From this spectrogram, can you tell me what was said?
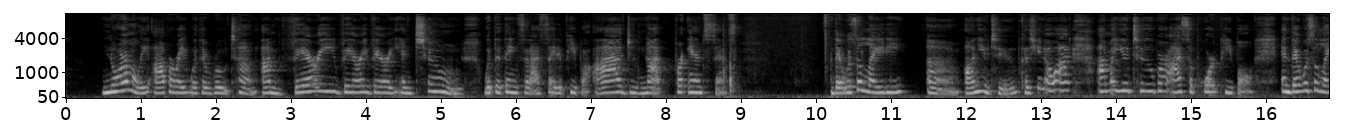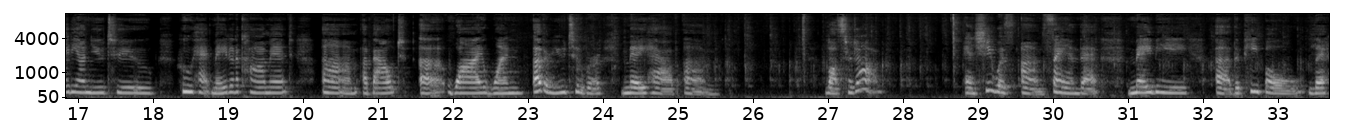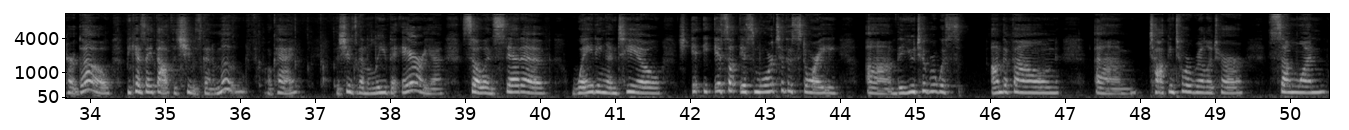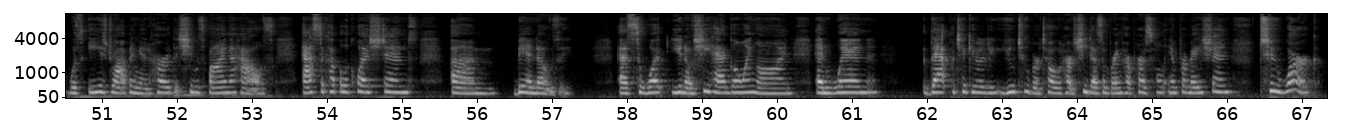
normally operate with a rude tongue. I'm very, very, very in tune with the things that I say to people. I do not, for instance, there was a lady um, on YouTube because you know I I'm a YouTuber. I support people, and there was a lady on YouTube who had made a comment um, about uh, why one other YouTuber may have um, lost her job, and she was um, saying that maybe uh, the people let her go because they thought that she was going to move. Okay, that she was going to leave the area. So instead of waiting until it, it's a, it's more to the story. Um, the YouTuber was on the phone um, talking to a realtor. Someone was eavesdropping and heard that she was buying a house. Asked a couple of questions, um, being nosy as to what you know she had going on. And when that particular YouTuber told her she doesn't bring her personal information to work,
